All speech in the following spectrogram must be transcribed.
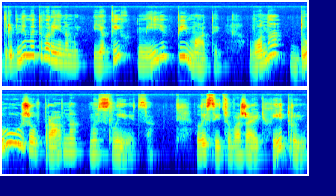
дрібними тваринами, яких вміє впіймати. Вона дуже вправна мисливиця. Лисицю вважають хитрою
